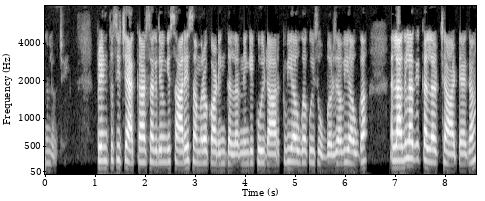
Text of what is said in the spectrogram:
ਲਓ ਜੀ। ਪ੍ਰਿੰਟ ਤੁਸੀਂ ਚੈੱਕ ਕਰ ਸਕਦੇ ਹੋਗੇ, ਸਾਰੇ ਸਮਰ ਅਕੋਰਡਿੰਗ ਕਲਰ ਨੇਗੇ, ਕੋਈ ਡਾਰਕ ਵੀ ਆਊਗਾ, ਕੋਈ ਸੋਬਰ ਜਾ ਵੀ ਆਊਗਾ, ਅਲੱਗ-ਅਲੱਗ ਕਲਰ ਚਾਰਟ ਹੈਗਾ।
